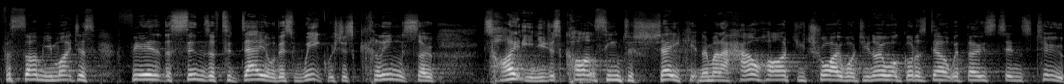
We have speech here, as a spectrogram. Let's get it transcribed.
For some, you might just fear that the sins of today or this week, which just clings so tightly and you just can't seem to shake it no matter how hard you try. Well, do you know what? God has dealt with those sins too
